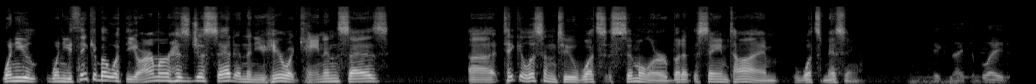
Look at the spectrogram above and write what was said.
when you when you think about what the armor has just said, and then you hear what Kanan says, uh, take a listen to what's similar, but at the same time, what's missing. Ignite the blade.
